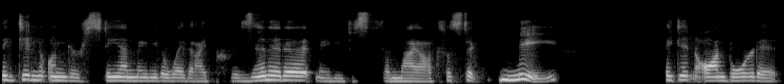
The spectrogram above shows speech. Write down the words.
they didn't understand maybe the way that I presented it, maybe just from my autistic me. They didn't onboard it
